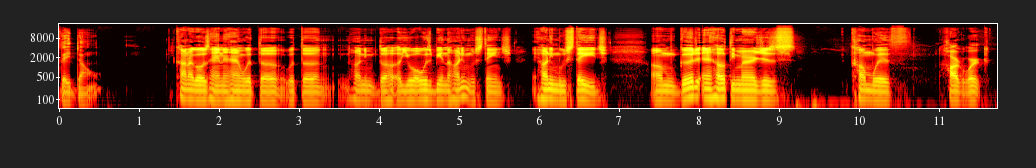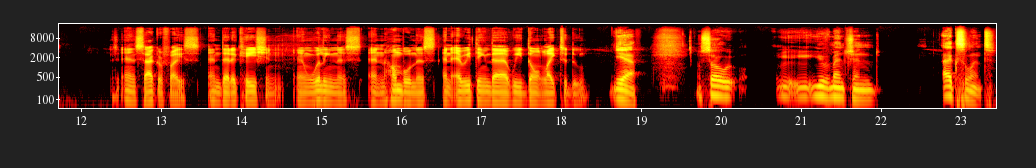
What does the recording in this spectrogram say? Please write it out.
They don't. Kind of goes hand in hand with the with the honey. The you always be in the honeymoon stage. Honeymoon stage. Um, good and healthy marriages come with hard work and sacrifice and dedication and willingness and humbleness and everything that we don't like to do. Yeah. So you've mentioned excellent,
